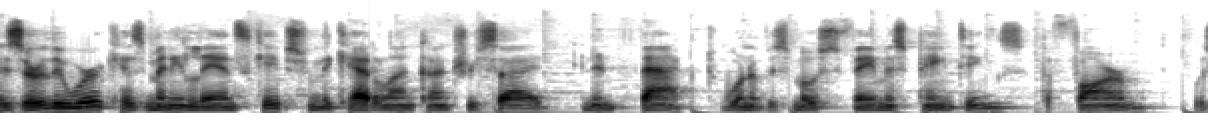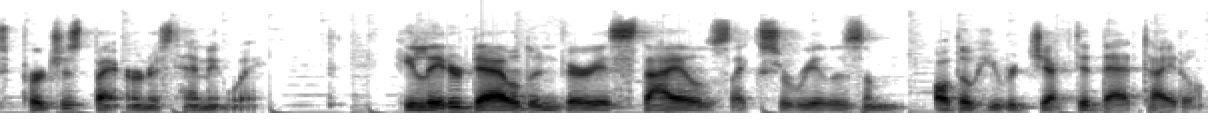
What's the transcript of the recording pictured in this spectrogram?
His early work has many landscapes from the Catalan countryside, and in fact, one of his most famous paintings, The Farm, was purchased by Ernest Hemingway. He later dabbled in various styles like surrealism, although he rejected that title.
